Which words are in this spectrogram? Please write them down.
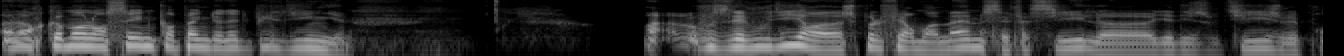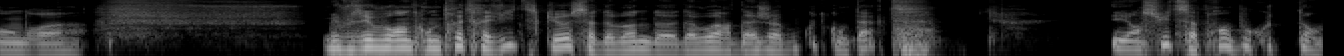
Alors comment lancer une campagne de net building? Bah, vous allez vous dire, «Je peux le faire moi-même, c'est facile, il y a des outils, je vais prendre, heu» mais vous allez vous rendre compte très, très vite que ça demande de d'avoir déjà beaucoup de contacts et ensuite ça prend beaucoup de temps.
